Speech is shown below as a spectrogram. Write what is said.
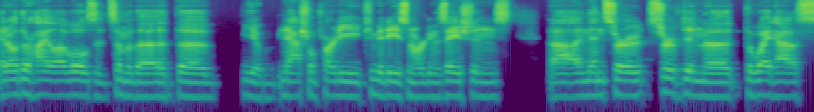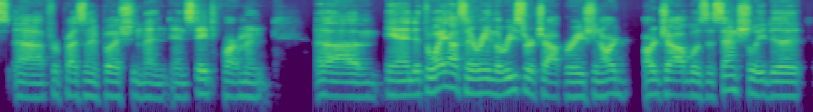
at other high levels at some of the the you know national party committees and organizations uh, and then ser- served in the the White House uh, for President Bush, and then in State Department. Um, and at the White House, I ran the research operation. Our our job was essentially to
